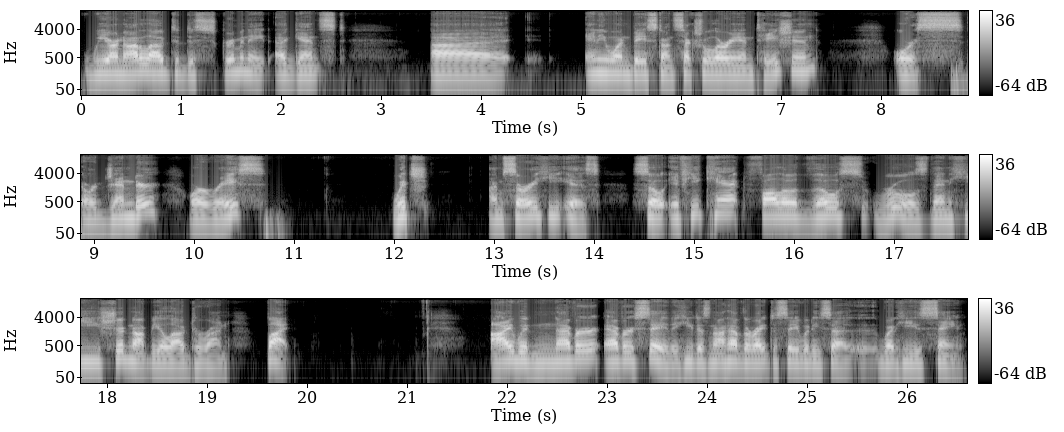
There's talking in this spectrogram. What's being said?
we are not allowed to discriminate against uh, anyone based on sexual orientation or or gender or race, which I'm sorry he is. So if he can't follow those rules, then he should not be allowed to run. But I would never ever say that he does not have the right to say what he says, what he's saying.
